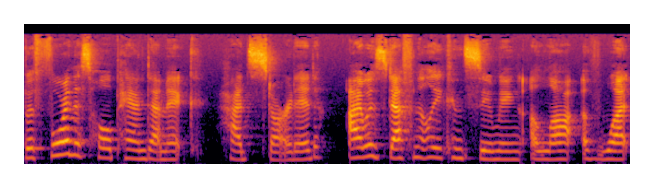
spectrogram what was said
before this whole pandemic had started, I was definitely consuming a lot of what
